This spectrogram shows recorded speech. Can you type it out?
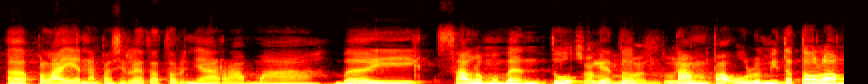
eh, pelayanan fasilitatornya ramah, baik, selalu membantu Selalu gitu. membantu, ya. Tanpa ulun minta tolong,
